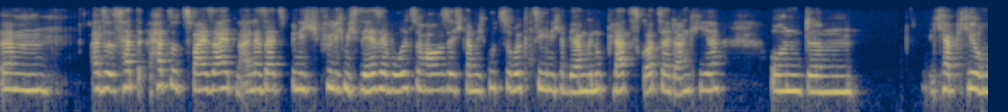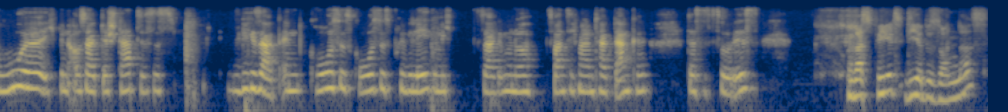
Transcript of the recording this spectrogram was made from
ähm, also es hat, hat so zwei Seiten. Einerseits bin ich, fühle ich mich sehr, sehr wohl zu Hause. Ich kann mich gut zurückziehen. Ich wir haben genug Platz, Gott sei Dank hier. Und ähm, ich habe hier Ruhe. Ich bin außerhalb der Stadt. Es ist, wie gesagt, ein großes, großes Privileg. Und ich sage immer nur 20 Mal am Tag Danke, dass es so ist. Und was fehlt dir besonders?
